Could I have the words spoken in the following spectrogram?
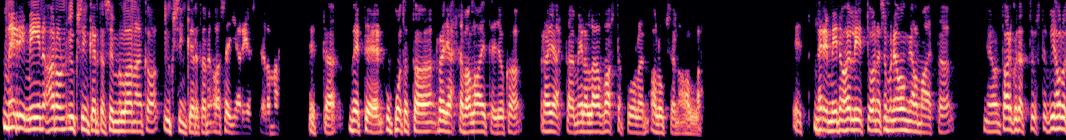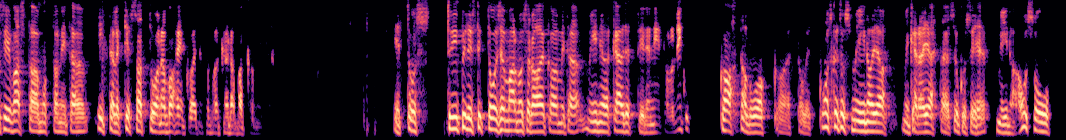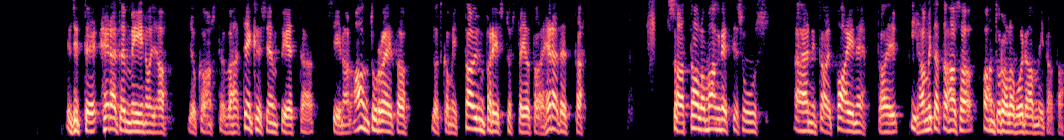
Merimiinahan on yksinkertaisemmillaan aika yksinkertainen asejärjestelmä, että veteen upotetaan räjähtävä laite, joka räjähtää mielellään vastapuolen aluksen alla. Et merimiinoihin liittyy aina sellainen ongelma, että ne on tarkoitettu sitten vihollisia vastaan, mutta niitä itsellekin sattuu aina vahinkoa, että voi käydä vaikka mitä. Että tyypillisesti toisen maailmansodan aikaa, mitä miinoja käytettiin, niin niitä oli niin kuin kahta luokkaa. Että oli kosketusmiinoja, mikä räjähtää, jos joku siihen miina osuu. Ja sitten herätemiinoja, joka on sitten vähän teknisempi, että siinä on antureita, jotka mittaa ympäristöstä jotain herätettä. Saattaa olla magneettisuus, ääni tai paine tai ihan mitä tahansa anturalla voidaan mitata.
